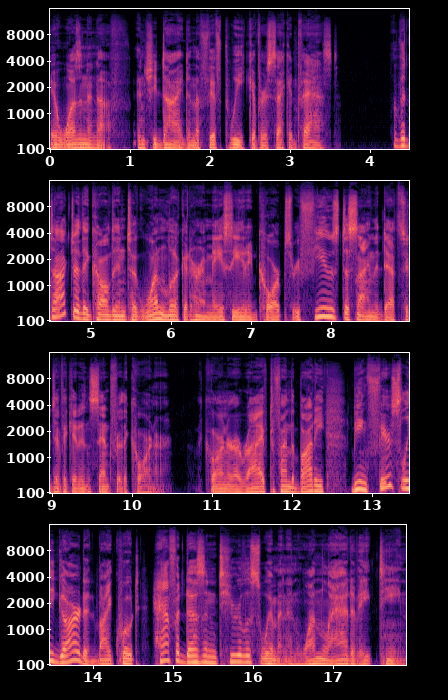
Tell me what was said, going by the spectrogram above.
It wasn't enough, and she died in the fifth week of her second fast. The doctor they called in took one look at her emaciated corpse, refused to sign the death certificate, and sent for the coroner. The coroner arrived to find the body being fiercely guarded by, quote, half a dozen tearless women and one lad of 18,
